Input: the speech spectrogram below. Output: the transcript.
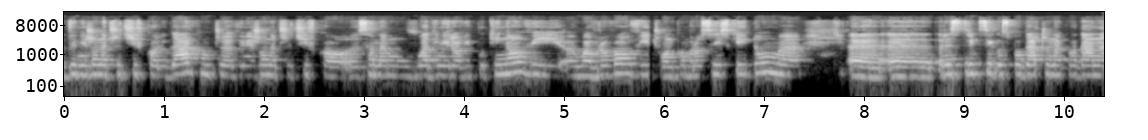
wymierzone przeciwko oligarchom, czy wymierzone przeciwko samemu Władimirowi Putinowi, Ławrowowi, członkom rosyjskiej Dumy, restrykcje gospodarcze nakładane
